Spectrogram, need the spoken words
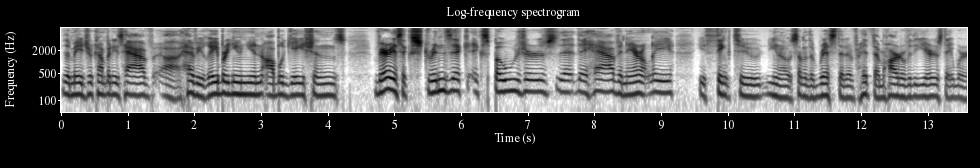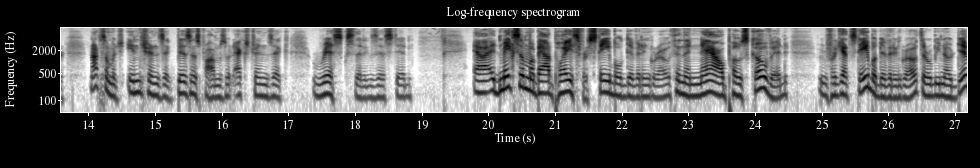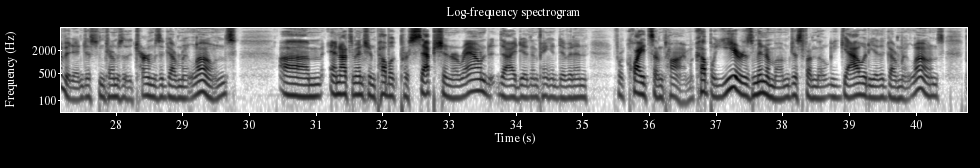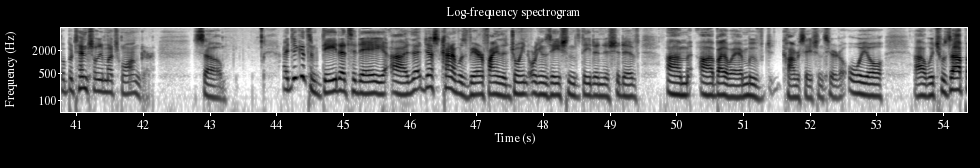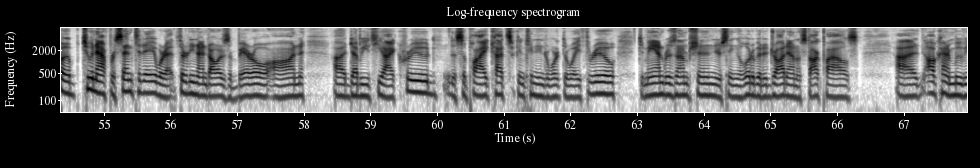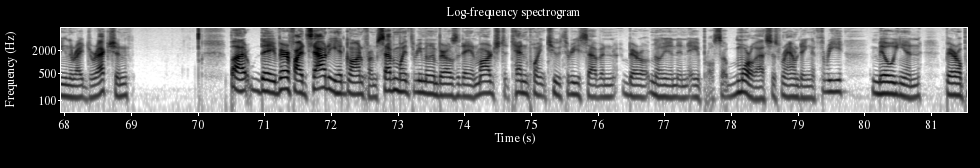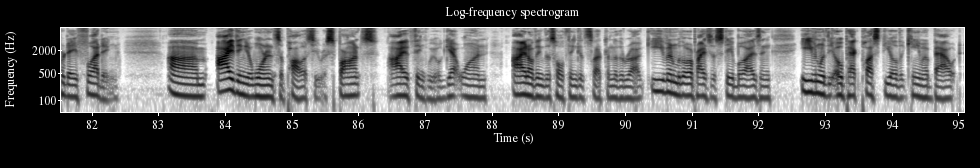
the major companies have, uh, heavy labor union obligations, various extrinsic exposures that they have inherently. You think to, you know, some of the risks that have hit them hard over the years. They were not so much intrinsic business problems, but extrinsic risks that existed. Uh, it makes them a bad place for stable dividend growth. And then now, post COVID, forget stable dividend growth, there will be no dividend just in terms of the terms of government loans. Um, and not to mention public perception around the idea of them paying a dividend for quite some time, a couple years minimum, just from the legality of the government loans, but potentially much longer. So, I did get some data today uh, that just kind of was verifying the Joint Organizations Data Initiative. Um, uh, by the way, I moved conversations here to oil, uh, which was up a two and a half percent today. We're at thirty nine dollars a barrel on uh, WTI crude. The supply cuts are continuing to work their way through. Demand resumption. You're seeing a little bit of drawdown of stockpiles, uh, all kind of moving in the right direction. But they verified Saudi had gone from 7.3 million barrels a day in March to 10.237 barrel million in April. So more or less, just rounding a 3 million barrel per day flooding. Um, I think it warrants a policy response. I think we will get one. I don't think this whole thing gets swept under the rug, even with oil prices stabilizing, even with the OPEC Plus deal that came about.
